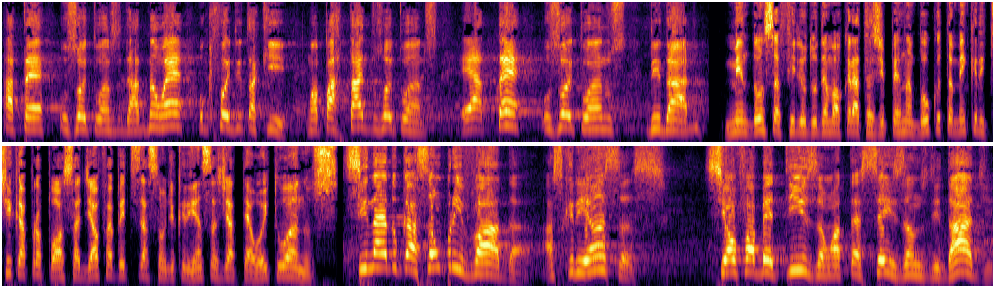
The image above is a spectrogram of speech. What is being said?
até os 8 anos de idade. Não é o que foi dito aqui, uma apartheid dos 8 anos. É até os 8 anos de idade. Mendonça Filho do Democratas de Pernambuco também critica a proposta de alfabetização de crianças de até 8 anos. Se na educação privada as crianças se alfabetizam até 6 anos de idade,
